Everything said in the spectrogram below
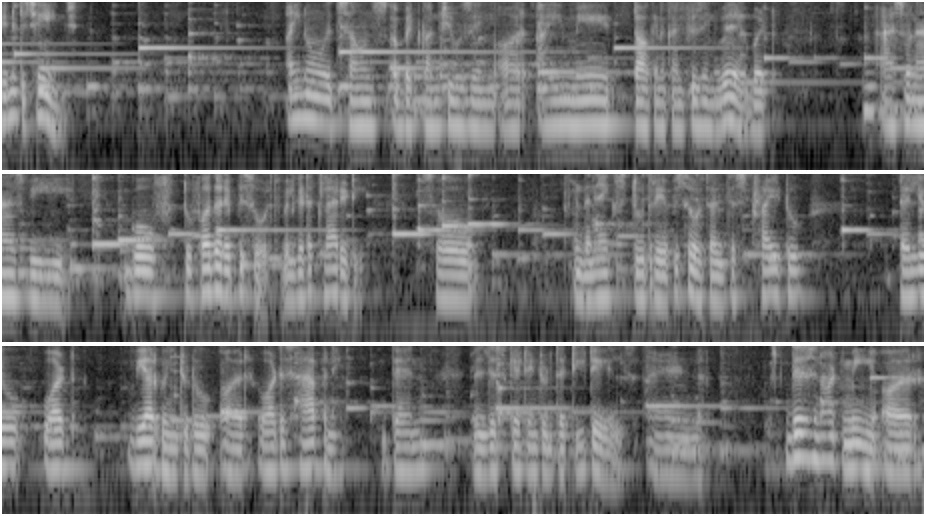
we need to change. I know it sounds a bit confusing or i may talk in a confusing way but as soon as we go f- to further episodes we'll get a clarity. So in the next 2 3 episodes i'll just try to tell you what we are going to do or what is happening then we'll just get into the details. And this is not me or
